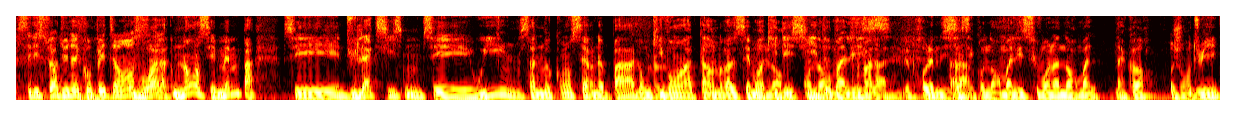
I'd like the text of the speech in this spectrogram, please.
C'est l'histoire d'une incompétence. Voilà. Non, c'est même pas. C'est du laxisme. C'est oui, ça ne me concerne pas. Donc ils vont attendre. C'est moi On qui on décide. donc normalise. voilà. Le problème d'ici, Voilà. c'est qu'on normalise souvent la normale. D'accord? Aujourd'hui,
